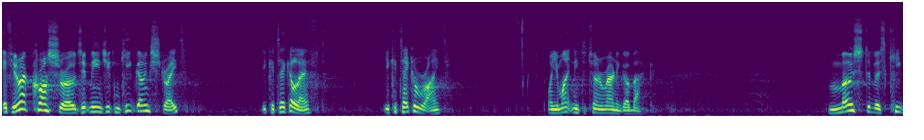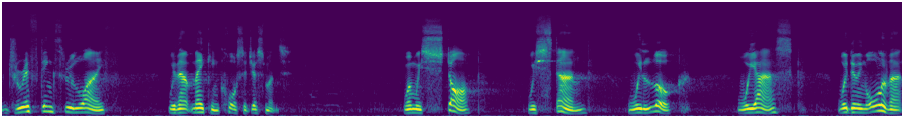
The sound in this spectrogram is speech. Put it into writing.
if you're at crossroads, it means you can keep going straight, you could take a left, you could take a right, or you might need to turn around and go back. Most of us keep drifting through life without making course adjustments. When we stop, we stand, we look, we ask, we're doing all of that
